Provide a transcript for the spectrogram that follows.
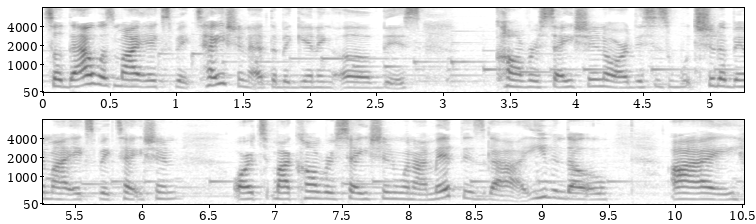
So that was my expectation at the beginning of this conversation or this is what should have been my expectation or my conversation when I met this guy, even though I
